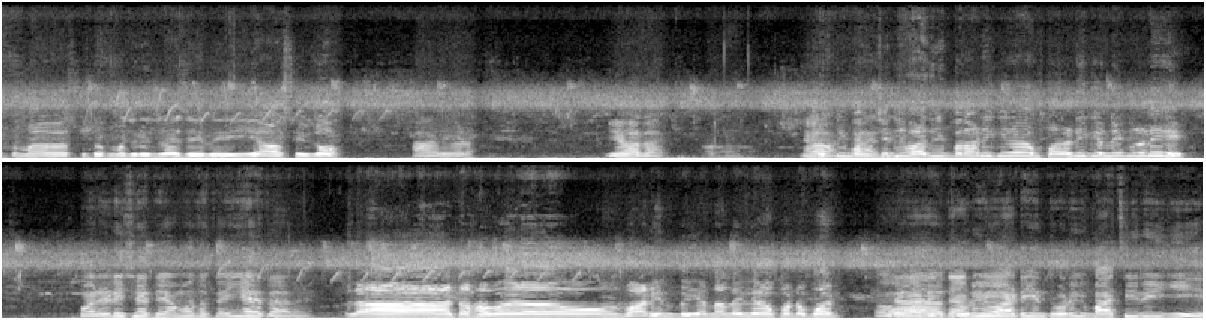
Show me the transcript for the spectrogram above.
તો તમારા સૂચક મજૂરી જોઈશે છે એ આવશે જો. હા રેડો કેટલી કે કે નહીં પલાળી? પરેડી છે તેમાં તો કહીએ તારે? એટલે તો હવે વાડીને તૈયાર ના લઈ લેવા ફટોફટ. થોડી ને થોડી બાચી રહી ગઈ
